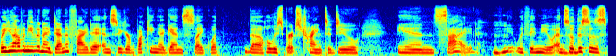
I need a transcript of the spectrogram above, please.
but you haven't even identified it and so you're bucking against like what the holy spirit's trying to do inside mm-hmm. within you and mm-hmm. so this is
